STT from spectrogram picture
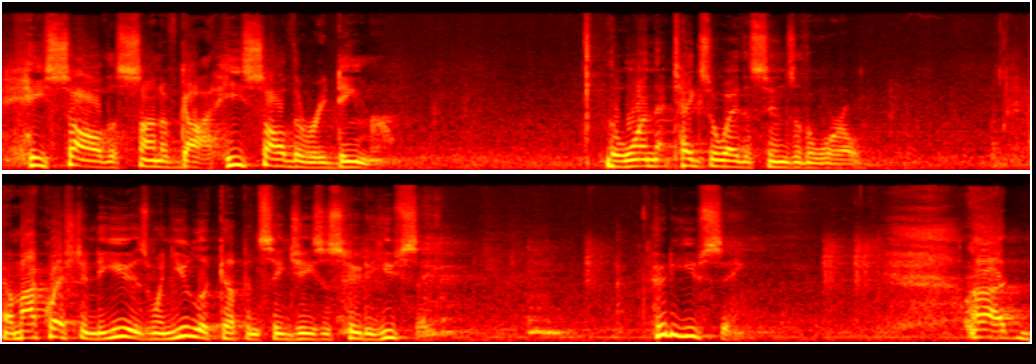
he saw the Son of God. He saw the Redeemer the one that takes away the sins of the world. Now, my question to you is when you look up and see Jesus, who do you see? Who do you see? Uh,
